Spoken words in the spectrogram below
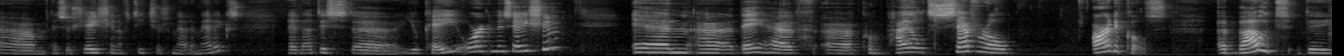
um, Association of Teachers Mathematics, and that is the UK organization. And uh, they have uh, compiled several articles about the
